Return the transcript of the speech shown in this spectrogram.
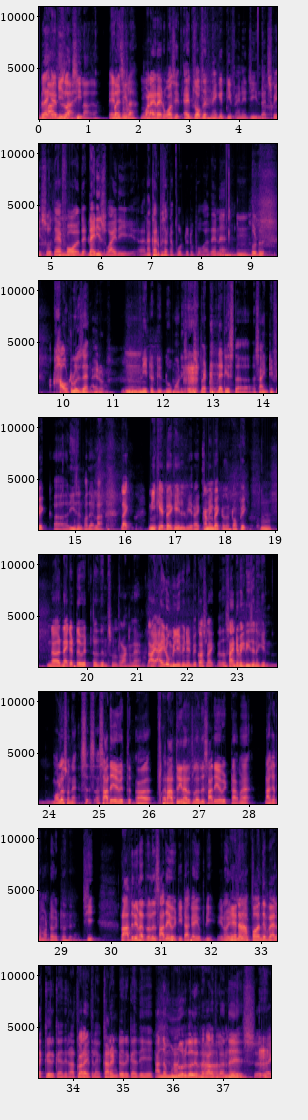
Black Ah, heat lah, absorbs heat heat. lah, yeah. Energy but lah. What I read was it absorbs the negative energy in that space. So therefore, that, that is why they uh, நான் கருப்பு சட்டை போட்டுட்டு போவாதுன்னு சொல்றது how true is that I don't know. Need to do do more research, but that is the scientific uh, reason for that lah. Like நீ கேட்ட கேள்வி right coming back to the topic negative வெட்டுறதுன்னு சொல்கிறாங்கல்ல I I don't believe in it because like scientific reason again முதல்ல சொன்னேன் சதையை வெத்து ராத்திரி நேரத்தில் வந்து சதையை வெட்டாமல் நகத்தை மட்டும் வெட்டுறது. சி ராத்திரி நேரத்தில் வந்து சதையை வெட்டிட்டாக்கா எப்படி? ஏன்னா அப்ப வந்து விளக்கு இருக்காது ராத்திரி நேரத்துல கரண்ட் இருக்காது. அந்த முன்னோர்கள் இருந்த காலத்தில் வந்து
